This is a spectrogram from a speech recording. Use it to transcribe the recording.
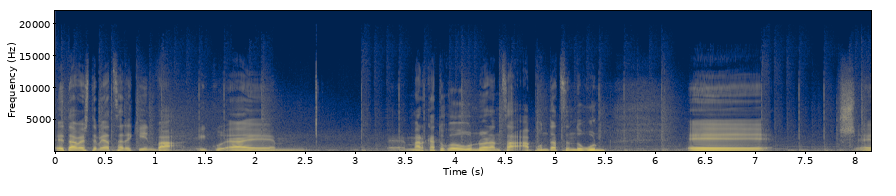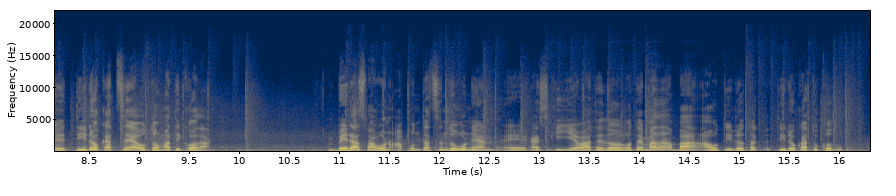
Eta beste behatzarekin, ba, iku, e, markatuko dugu norantza apuntatzen dugun. E, e, tirokatzea automatiko da. Beraz, ba, bueno, apuntatzen dugunean e, gaizkile bat edo egoten bada, ba, hau tirokatuko dugu.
